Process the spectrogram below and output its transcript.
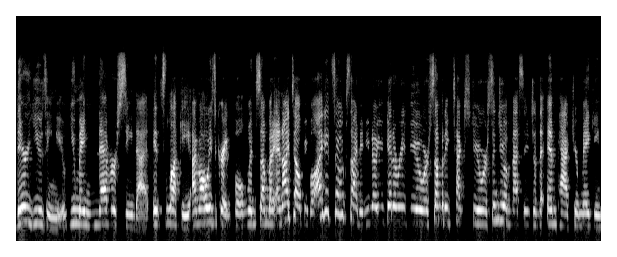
they're using you. You may never see that. It's lucky. I'm always grateful when somebody, and I tell people, I get so excited. You know, you get a review or somebody texts you or sends you a message of the impact you're making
